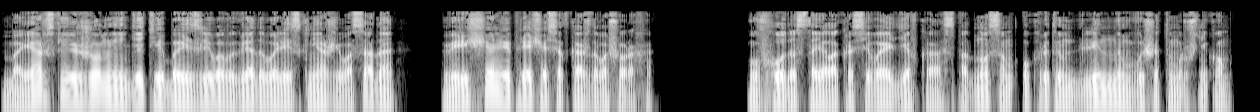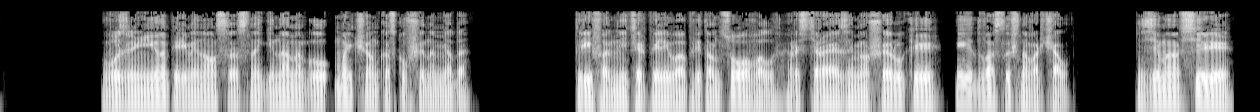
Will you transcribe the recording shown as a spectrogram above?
Боярские жены и дети боязливо выглядывали из княжьего сада, верещали, прячась от каждого шороха. У входа стояла красивая девка с подносом, укрытым длинным вышитым рушником. Возле нее переминался с ноги на ногу мальчонка с кувшином меда. Трифон нетерпеливо пританцовывал, растирая замерзшие руки, и едва слышно ворчал. «Зима в силе,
